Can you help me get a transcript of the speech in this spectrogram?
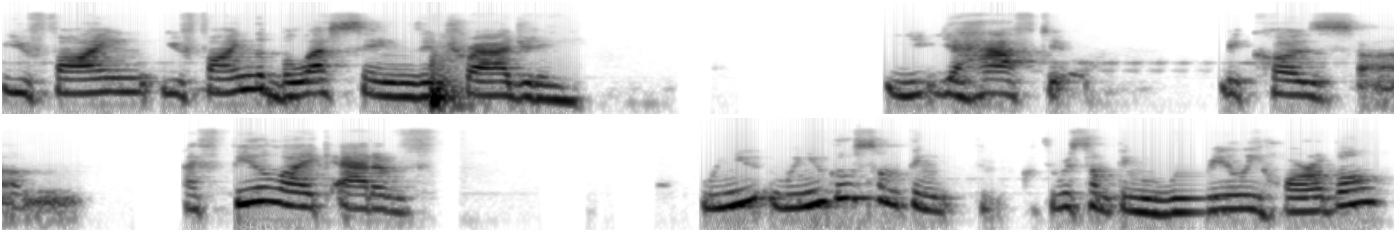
you find you find the blessings in tragedy. You, you have to, because um, I feel like out of when you when you go something through something really horrible,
